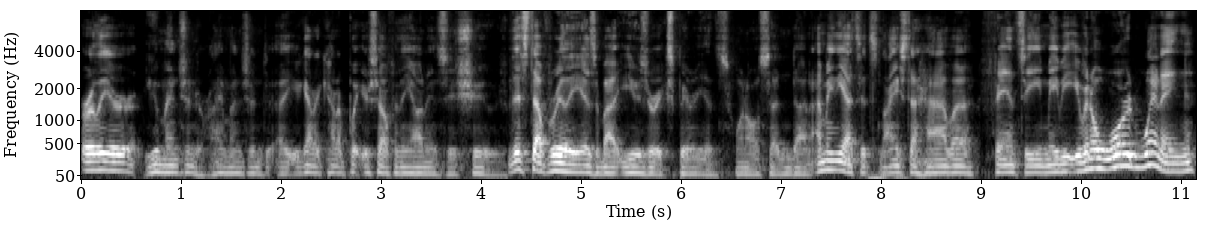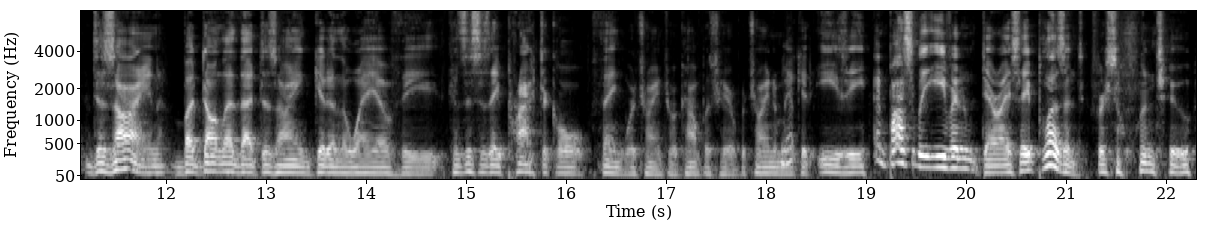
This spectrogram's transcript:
Earlier, you mentioned, or I mentioned, uh, you got to kind of put yourself in the audience's shoes. This stuff really is about user experience when all said and done. I mean, yes, it's nice to have a fancy, maybe even award winning design, but don't let that design get in the way of the, because this is a practical thing we're trying to accomplish here. We're trying to make it easy and possibly even, dare I say, pleasant for someone to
